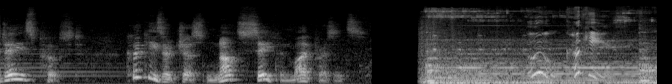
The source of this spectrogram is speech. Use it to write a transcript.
Today's post. Cookies are just not safe in my presence. Ooh, cookies!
